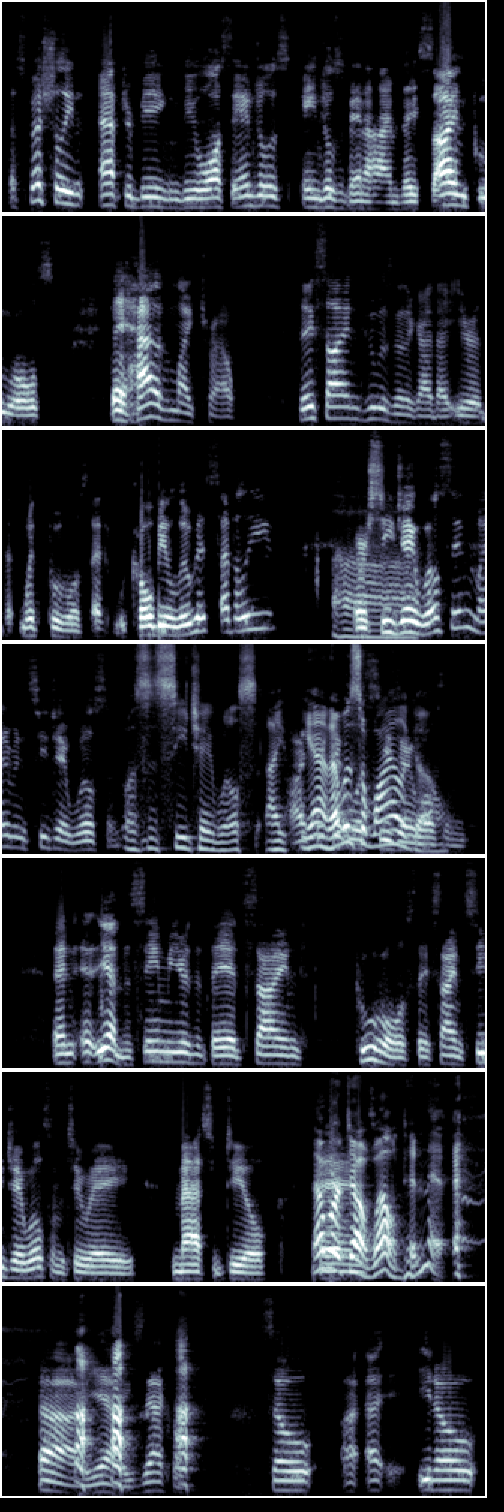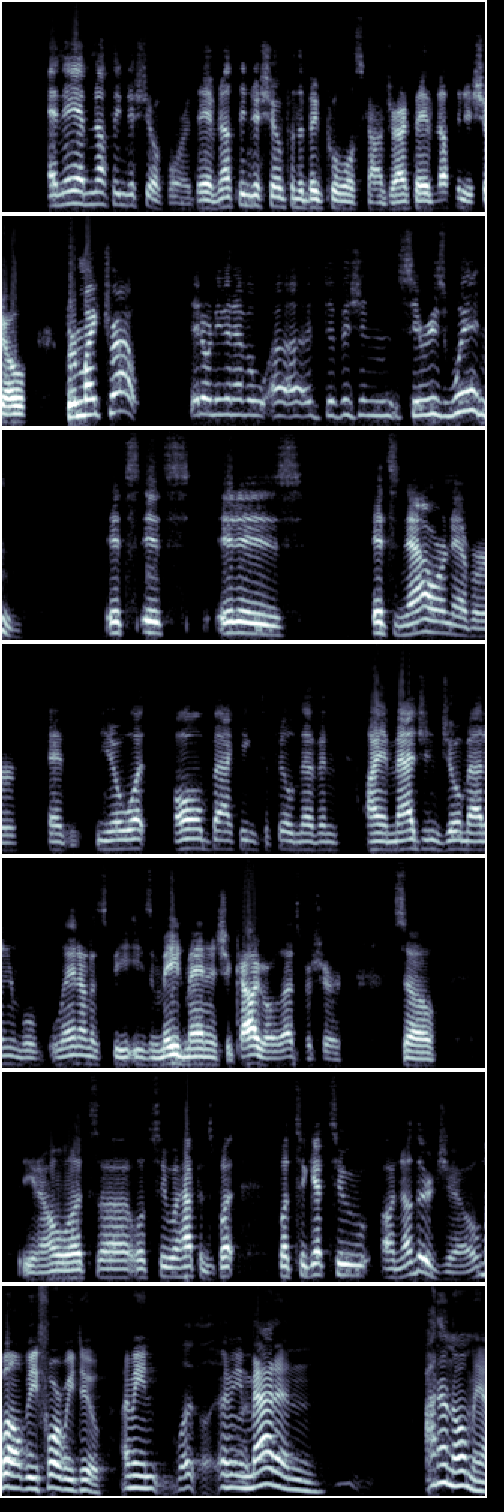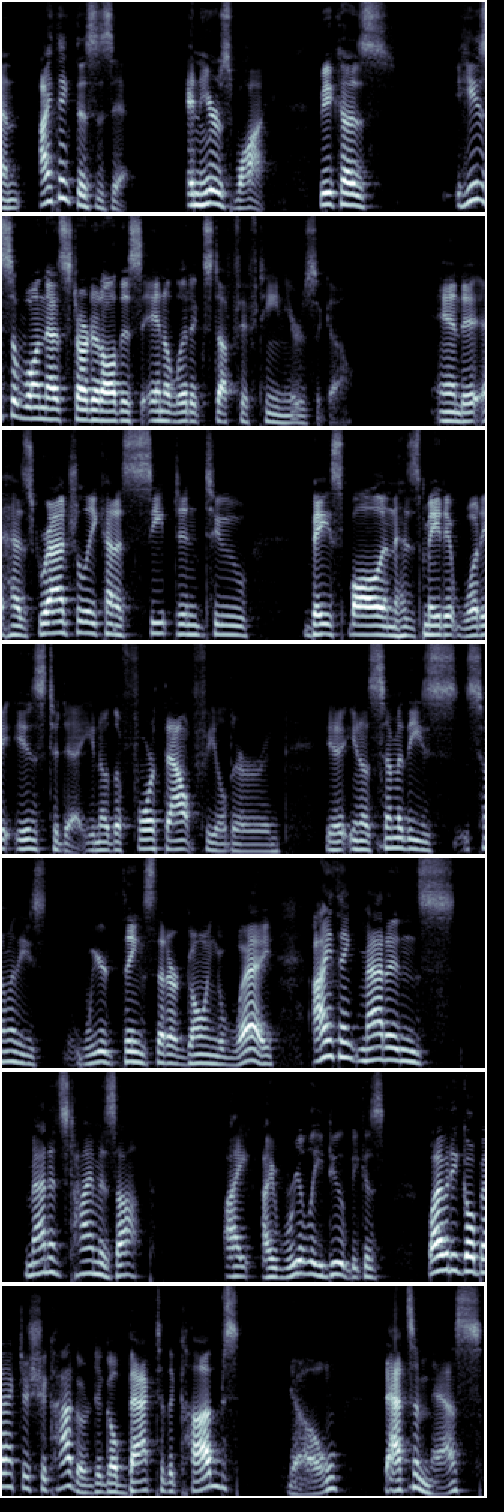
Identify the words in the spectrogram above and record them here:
especially after being the Los Angeles Angels of Anaheim, they signed Pujols, they have Mike Trout, they signed who was the other guy that year that, with Pujols? That Kobe Lewis, I believe, or Uh, C.J. Wilson might have been C.J. Wilson. Was it C.J. Wilson? I, I yeah, that it was, a while ago. Wilson. And uh, yeah, the same year that they had signed Pujols, they signed C.J. Wilson to a massive deal. That worked out well, didn't it? Ah, yeah, exactly. So I, I, you know, and they have nothing to show for it. They have nothing to show for the big Pujols contract. They have nothing to show for Mike Trout. They don't even have a, a division series win. It's it's it is it's now or never. And you know what? All backing to Phil Nevin. I imagine Joe Maddon will land on his feet. He's a made man in Chicago, that's for sure. So, you know, let's uh, let's see what happens. But but to get to another Joe, well, before we do, I mean, I mean, Maddon. I don't know, man. I think this is it, and here's why: because he's the one that started all this analytic stuff 15 years ago, and it has gradually kind of seeped into baseball and has made it what it is today. You know, the fourth outfielder and you know some of these some of these weird things that are going away. I think Maddon's Maddon's time is up. I I really do because why would he go back to Chicago to go back to the Cubs? No, that's a mess.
